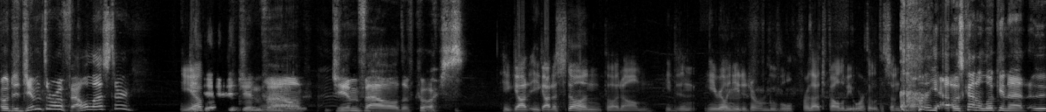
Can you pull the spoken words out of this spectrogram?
oh, did Jim throw a foul last turn? Yep, He did Jim foul. No. Jim fouled, of course. he got he got a stun, but um he didn't. He really needed a removal for that foul to be worth it with the sun yeah, I was kind of looking at uh,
